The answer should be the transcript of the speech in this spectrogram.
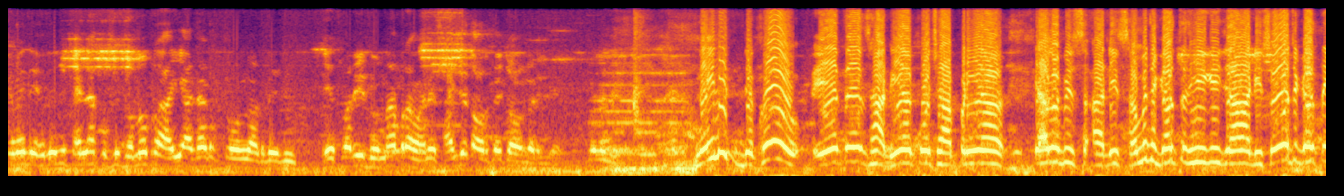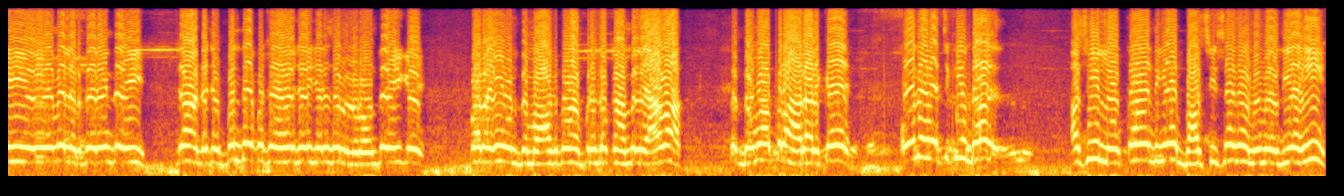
ਕਿਵੇਂ ਦੇਖਦੇ ਹੋ ਜੀ ਪਹਿਲਾਂ ਤੁਸੀਂ ਦੋਨੋਂ ਭਰਾ ਹੀ ਅੱਡ ਅੱਡ ਚੋਣ ਲੜਦੇ ਸੀ। ਇਸ ਵਾਰੀ ਦੋਨਾਂ ਭਰਾਵਾਂ ਨੇ ਸਾਂਝੇ ਤੌਰ ਤੇ ਚੋਣ ਲੜੀ ਹੈ। ਕਿਵੇਂ ਦੇਖਦੇ? ਨਹੀਂ ਨਹੀਂ ਦੇਖੋ ਇਹ ਤੇ ਸਾਡੀਆਂ ਕੁਝ ਆਪਣੀਆਂ ਕਹਿ ਲਓ ਵੀ ਸਾਡੀ ਸਮਝ ਗਲਤ ਸੀਗੀ ਜਾਂ ਸਾਡੀ ਸੋਚ ਗਲਤ ਸੀ ਐਵੇਂ ਲੜਦੇ ਰਹਿੰਦੇ ਸੀ ਜਾਂ ਸਾਡੇ ਚ ਬੰਦੇ ਕੁਝ ਇਹੋ ਜਿਹੇ ਜਿਹੜੇ ਸਾਨੂੰ ਲੜਾਉਂਦੇ ਸੀਗੇ। ਪਰ ਅਸੀਂ ਹੁਣ ਦਿਮਾਗ ਤੋਂ ਆਪਣੇ ਤੋਂ ਕੰਮ ਲਿਆ ਵਾ ਤੇ ਦੋਵਾਂ ਭਰਾ ਰਲ ਕੇ ਉਹਦੇ ਵਿੱਚ ਕੀ ਹੁੰਦਾ ਅਸੀਂ ਲੋਕਾਂ ਦੀਆਂ ਬਾਸੀਸਾਂ ਸਾਨੂੰ ਮਿਲਦੀਆਂ ਸੀ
